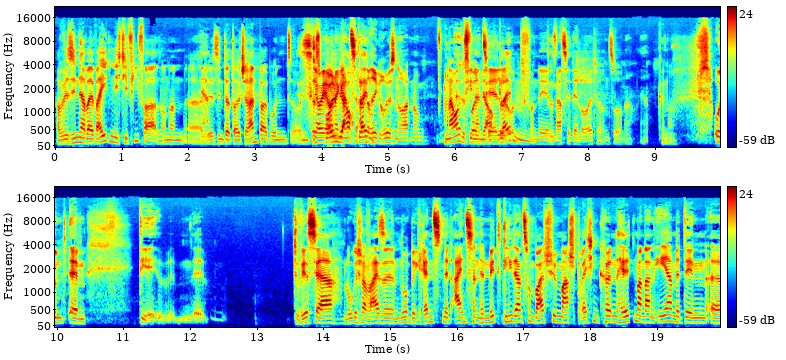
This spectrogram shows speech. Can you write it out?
Aber wir sind ja bei weitem nicht die FIFA, sondern äh, ja. wir sind der Deutsche Handballbund. Und das, ist, das wollen eine wir ganz auch bleiben. andere Größenordnung. Genau, das wollen wir auch bleiben. Und von der Masse der Leute und so. Ne? Ja. Genau. Und ähm, die äh, Du wirst ja logischerweise nur begrenzt mit einzelnen Mitgliedern zum Beispiel mal sprechen können. Hält man dann eher mit den äh,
